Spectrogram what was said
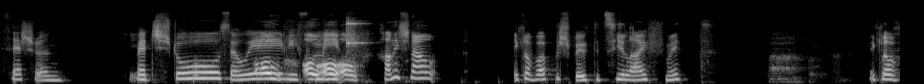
Sehr schön. Willst du, soll ich, Oh, wie oh, für oh, mich? oh. Kann ich schnell... Ich glaube, jemand spielt jetzt hier live mit. Ah, Ich glaube,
